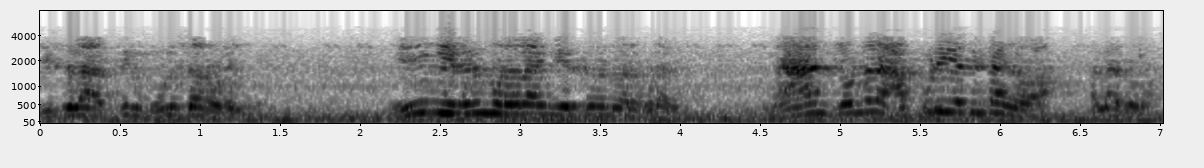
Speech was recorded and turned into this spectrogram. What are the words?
இஸ்லாத்தில் முழுசா நுழைங்க நீங்க விரும்புனதெல்லாம் இங்க இருக்கணும்னு வரக்கூடாது. நான் சொன்னதை அப்படியே எடுத்துக்கிட்டாங்க. வா. அல்லா சொல்றான்.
